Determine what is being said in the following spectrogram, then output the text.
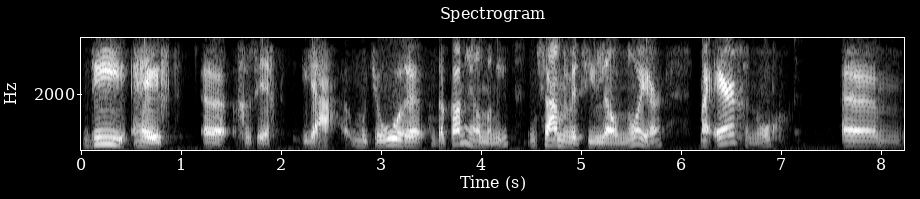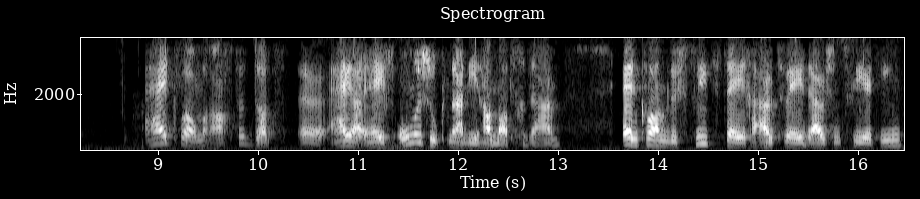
die heeft eh, gezegd, ja, moet je horen, dat kan helemaal niet. Samen met Hillel Neuer. Maar erger nog, ehm, hij kwam erachter dat eh, hij heeft onderzoek naar die Hamad gedaan. En kwam dus tweets tegen uit 2014.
